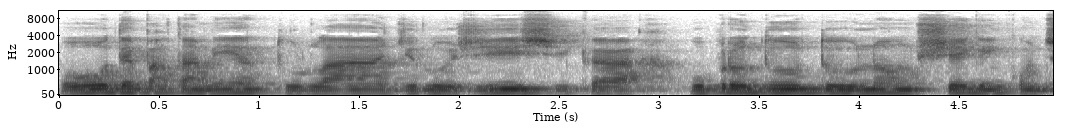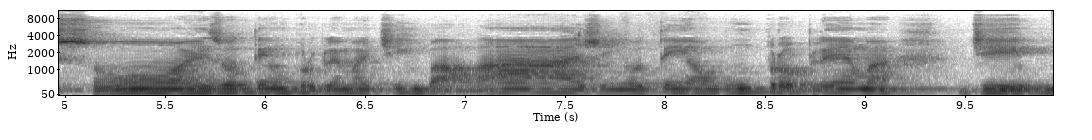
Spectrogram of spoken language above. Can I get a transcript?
ou o departamento lá de logística, o produto não chega em condições, ou tem um problema de embalagem, ou tem algum problema de,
